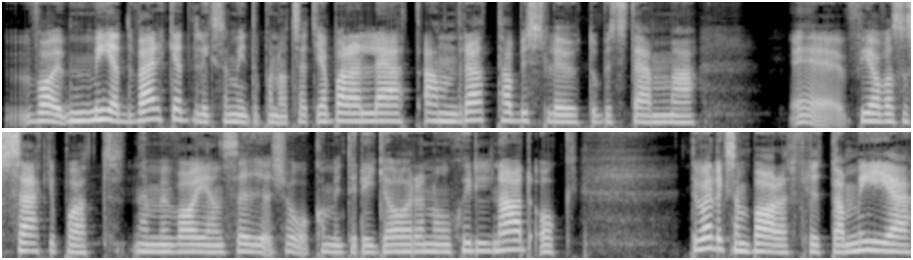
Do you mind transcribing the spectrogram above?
var, medverkade liksom inte på något sätt. Jag bara lät andra ta beslut och bestämma. Eh, för jag var så säker på att nej men vad jag än säger så kommer inte det göra någon skillnad. Och det var liksom bara att flytta med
